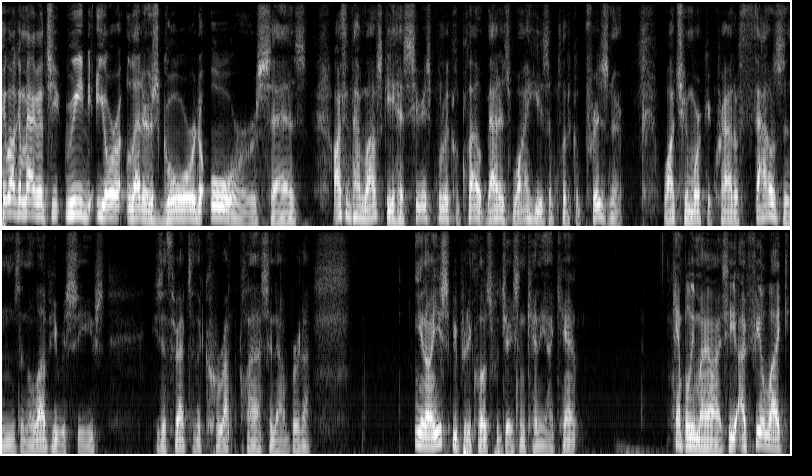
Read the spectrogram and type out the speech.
Hey, welcome back. Let's read your letters. Gord Orr says Arthur Pawlowski has serious political clout. That is why he is a political prisoner. Watch him work a crowd of thousands and the love he receives. He's a threat to the corrupt class in Alberta. You know, I used to be pretty close with Jason Kenney. I can't can't believe my eyes. He, I feel like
